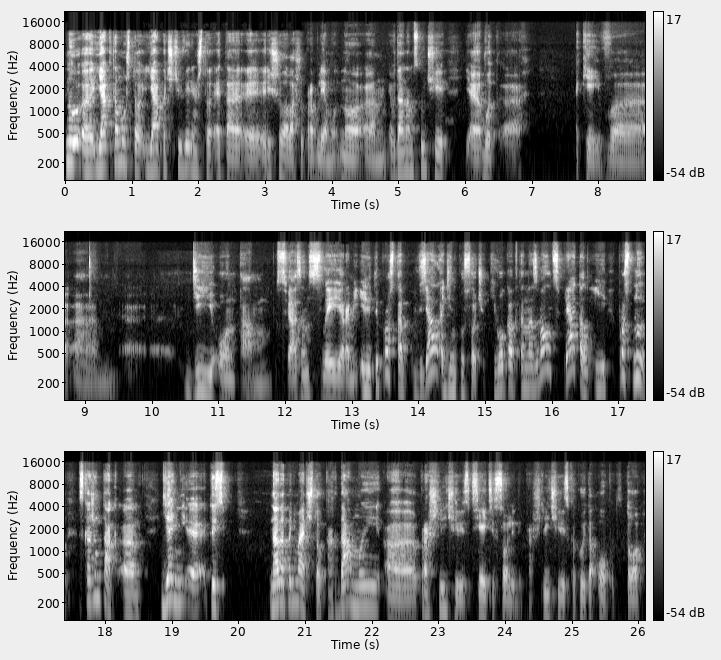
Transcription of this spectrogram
Ну, э, я к тому, что я почти уверен, что это э, решило вашу проблему, но эм, в данном случае вот, окей, в эм, D, он там связан с лейерами, или ты просто взял один кусочек, его как-то назвал, спрятал и просто, ну, скажем так, э, я не, э, то есть надо понимать, что когда мы э, прошли через все эти солиды, прошли через какой-то опыт, то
